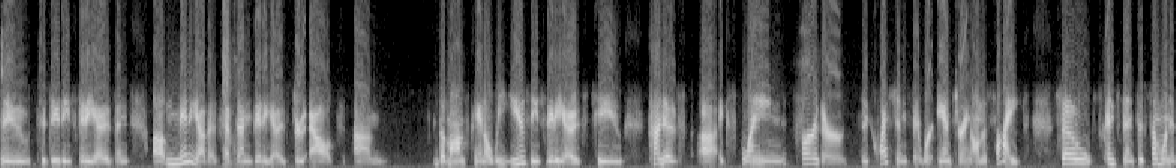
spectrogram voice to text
to to do these videos, and uh, many of us have done videos throughout um, the moms panel, we use these videos to kind of uh, explain further the questions that we're answering on the site. So, for instance, if someone is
